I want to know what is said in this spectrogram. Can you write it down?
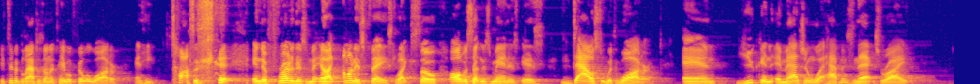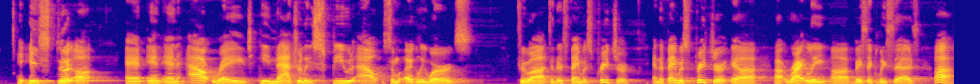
he took a glass that was on the table filled with water, and he tosses it in the front of this man, like on his face, like so. All of a sudden, this man is is doused with water. And you can imagine what happens next, right? He, he stood up and in an outrage, he naturally spewed out some ugly words to, uh, to this famous preacher. And the famous preacher uh, uh, rightly uh, basically says, Ah,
